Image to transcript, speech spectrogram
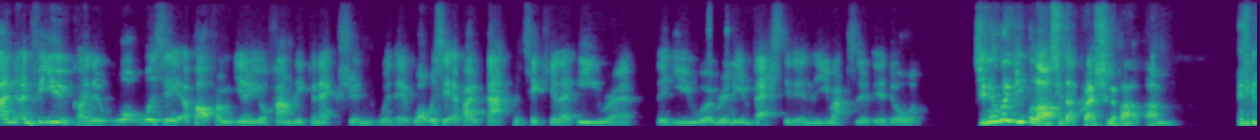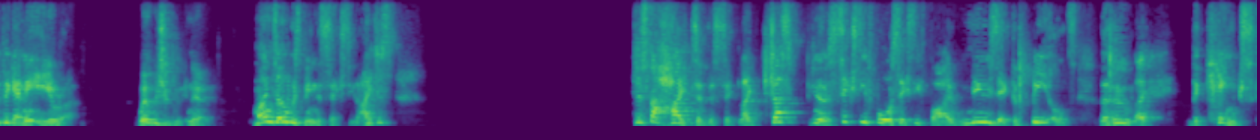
And and for you, kind of, what was it apart from you know your family connection with it? What was it about that particular era that you were really invested in that you absolutely adore? Do you know when people ask you that question about um, if you could pick any era, where would you? No, know, mine's always been the '60s. I just, just the height of the six, like just you know, 64, 65, music, the Beatles, the Who, like the Kinks.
